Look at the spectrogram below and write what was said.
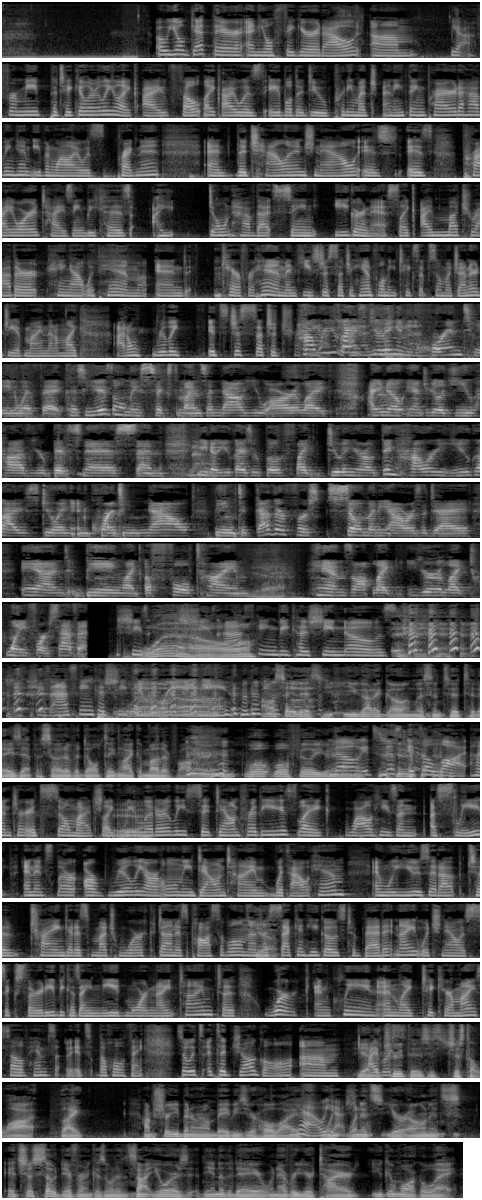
oh, you'll get there and you'll figure it out. Um, yeah, for me particularly, like I felt like I was able to do pretty much anything prior to having him, even while I was pregnant. And the challenge now is is prioritizing because I don't have that same eagerness. Like I much rather hang out with him and care for him, and he's just such a handful, and he takes up so much energy of mine that I'm like, I don't really. It's just such a. Tra- How are you so guys doing in quarantine with it? Because he is only six months, and now you are like, I know Andrew, like you have your business, and you know you guys are both like doing your own thing. How are you guys doing in quarantine now, being together for so many hours a day, and being like a full time hands on, like you're like twenty four seven. She's Wow. she's asking because she knows. she's asking because she can read me. I'll say this: you, you got to go and listen to today's episode of "Adulting Like a Mother Father." we'll we'll fill you in. no, on it's just it's a lot, Hunter. It's so much. Like we literally sit down for these like while he's in, asleep, and it's our, our really our only downtime without him, and we use it up to try and get as much work done as possible. And then Yeah. the second he goes to bed at night, which now is six thirty, because I need more nighttime to work and clean and like take care of myself, him. It's the whole thing. So it's it's a juggle. Um, Yeah, the I res- truth is, it's just a lot. Like, I'm sure you've been around babies your whole life. Yeah, oh, when, yeah, when it's your own, it's it's just so different because when it's not yours, at the end of the day or whenever you're tired, you can walk away.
